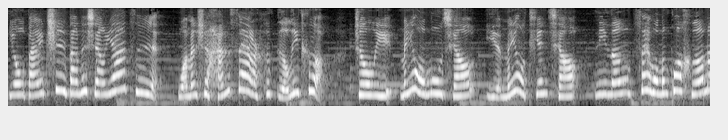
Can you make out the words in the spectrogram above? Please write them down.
有白翅膀的小鸭子，我们是韩塞尔和格丽特。这里没有木桥，也没有天桥，你能载我们过河吗？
